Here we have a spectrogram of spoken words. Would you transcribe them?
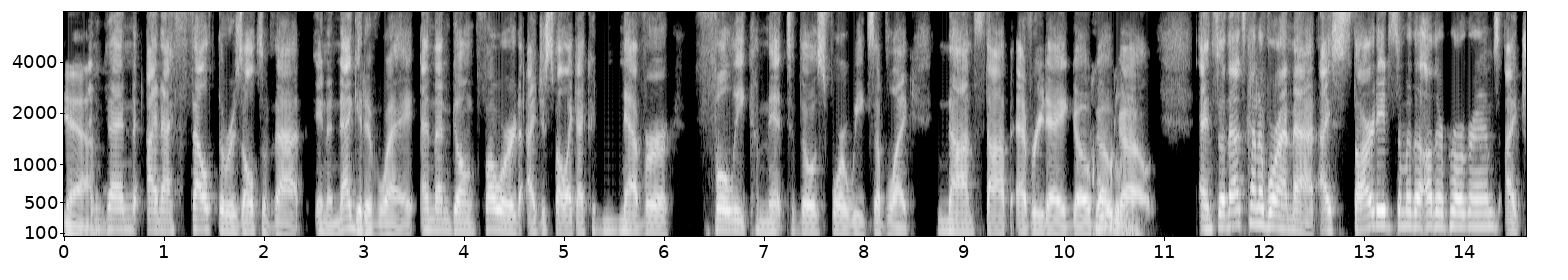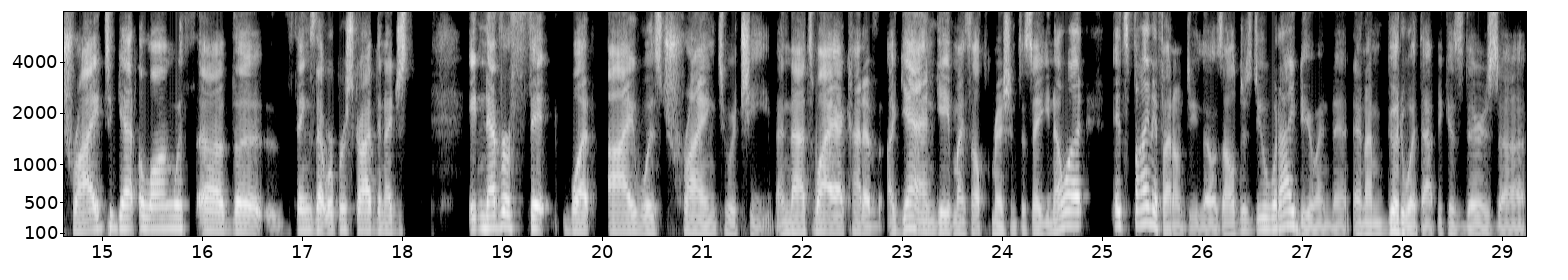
Yeah. and then and i felt the results of that in a negative way. And then going forward i just felt like i could never fully commit to those four weeks of like nonstop every day go go go. And so that's kind of where i'm at. I started some of the other programs. I tried to get along with uh, the things that were prescribed and i just it never fit what i was trying to achieve and that's why i kind of again gave myself permission to say you know what it's fine if I don't do those. I'll just do what I do, and and I'm good with that because there's uh,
